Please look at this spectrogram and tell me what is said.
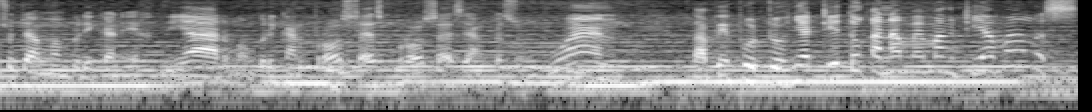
sudah memberikan ikhtiar, memberikan proses-proses yang kesungguhan, tapi bodohnya dia itu karena memang dia males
